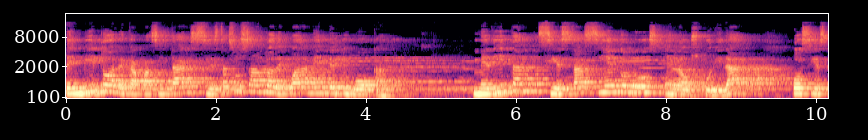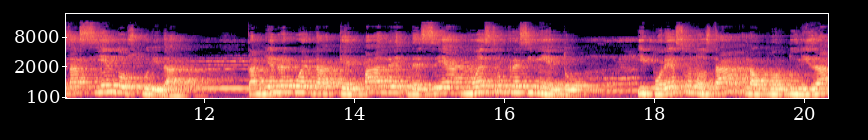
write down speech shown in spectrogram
Te invito a recapacitar si estás usando adecuadamente tu boca. Medita si estás siendo luz en la oscuridad o si estás siendo oscuridad. También recuerda que el Padre desea nuestro crecimiento y por eso nos da la oportunidad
